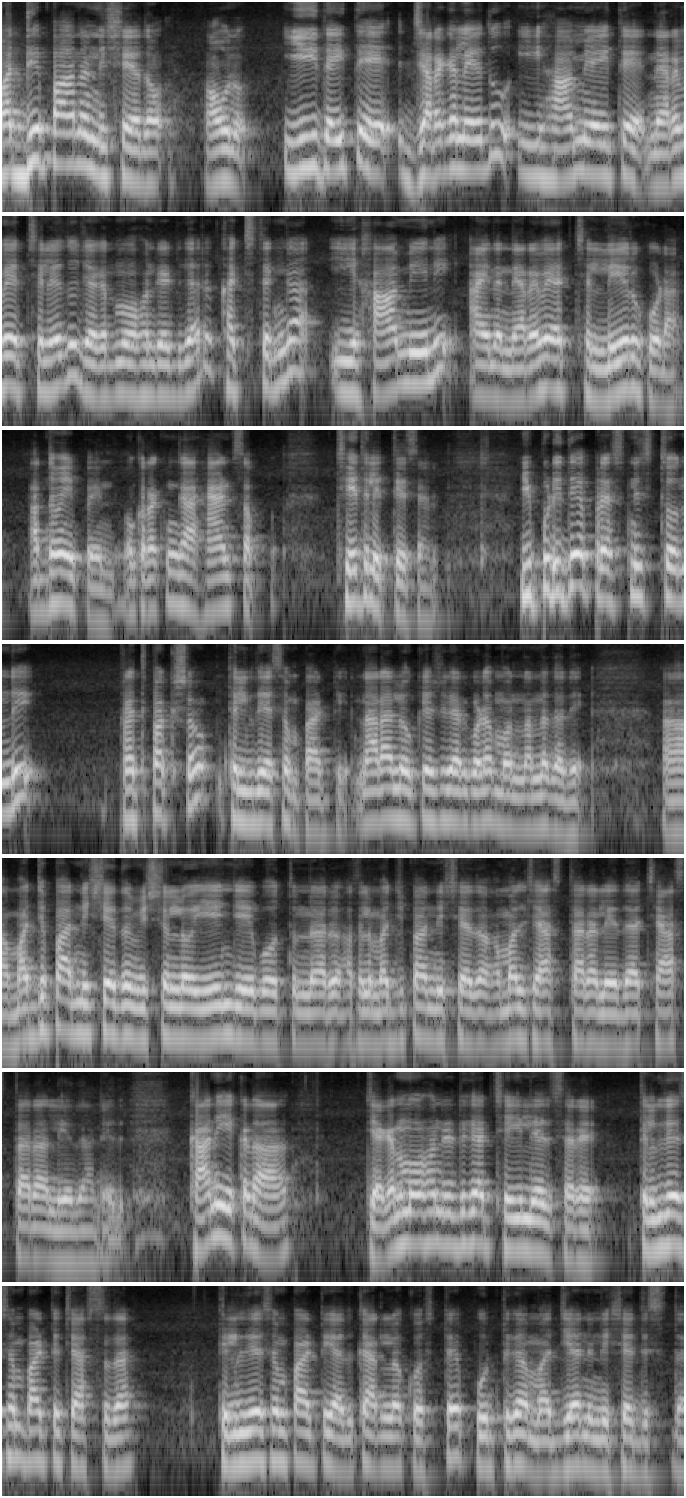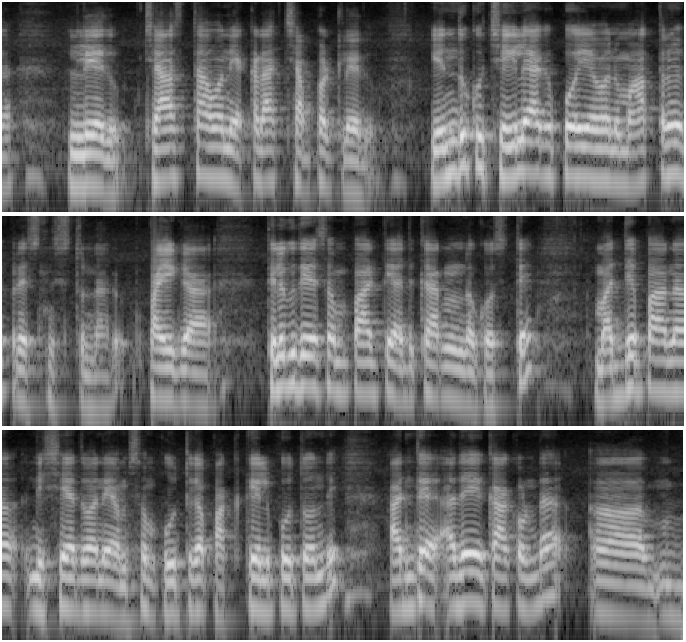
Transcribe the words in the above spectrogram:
మద్యపాన నిషేధం. అవును. ఇదైతే జరగలేదు ఈ హామీ అయితే నెరవేర్చలేదు జగన్మోహన్ రెడ్డి గారు. ఖచ్చితంగా ఈ హామీని ఆయన నెరవేర్చలేరు కూడా. అర్థమైపోయింది. ఒక రకంగా హ్యాండ్స్ అప్ చేతులు ఎత్తేశారు. ఇప్పుడు ఇదే ప్రశ్నిస్తుంది ప్రతిపక్షం తెలుగుదేశం పార్టీ. నారా లోకేష్ గారు కూడా మొన్న అన్నది అదే. మద్యపాన నిషేధం విషయంలో ఏం చేయబోతున్నారు? అసలు మద్యపాన నిషేధం అమలు చేస్తారా లేదా చేస్తారా లేదా అనేది. కానీ ఇక్కడ జగన్మోహన్ రెడ్డి గారు చేయలేదు సరే. తెలుగుదేశం పార్టీ చేస్తుందా? తెలుగుదేశం పార్టీ అధికారంలోకి వస్తే పూర్తిగా మద్యాన్ని నిషేధిస్తా లేదు. చేస్తామని ఎక్కడా చెప్పట్లేదు. ఎందుకు చేయలేకపోయామని మాత్రమే ప్రశ్నిస్తున్నారు. పైగా తెలుగుదేశం పార్టీ అధికారంలోకి వస్తే మద్యపాన నిషేధం అనే అంశం పూర్తిగా పక్కకి వెళ్ళిపోతుంది. అంతే అదే కాకుండా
